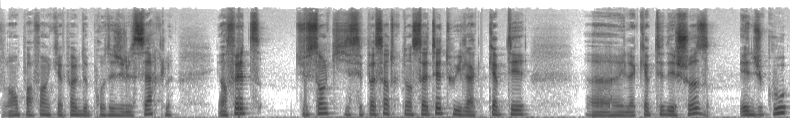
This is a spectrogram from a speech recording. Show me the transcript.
vraiment parfois incapable de protéger le cercle. Et en fait, tu sens qu'il s'est passé un truc dans sa tête où il a capté, euh, il a capté des choses, et du coup,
